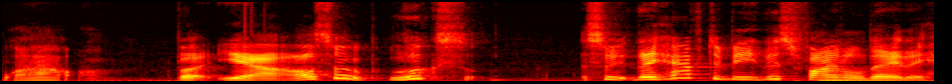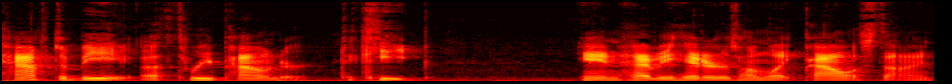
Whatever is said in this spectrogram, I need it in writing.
Wow. But yeah, also looks so they have to be this final day. They have to be a three pounder to keep in heavy hitters on Lake Palestine.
